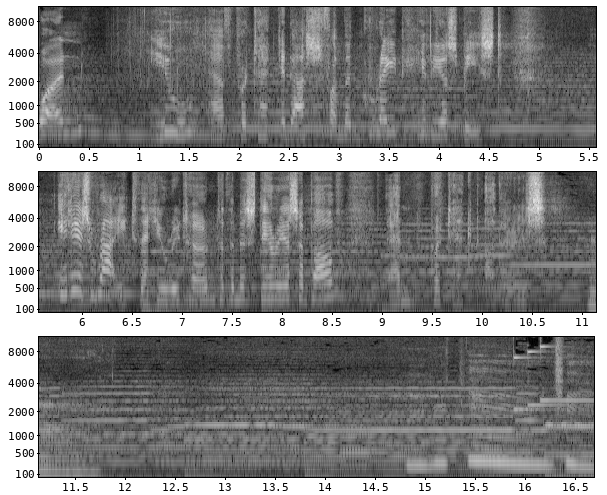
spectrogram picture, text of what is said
One. You have protected us from the great hideous beast. It is right that you return to the mysterious above and protect others. Hey!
